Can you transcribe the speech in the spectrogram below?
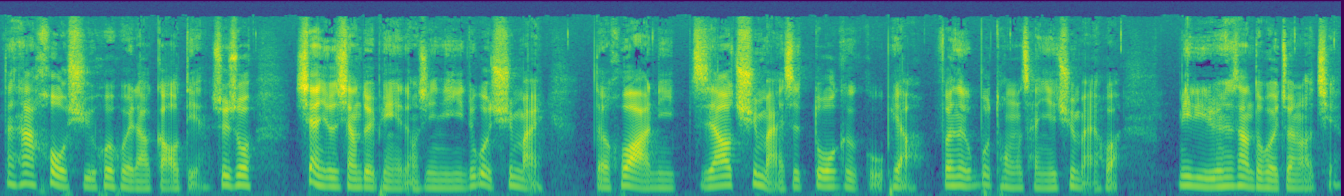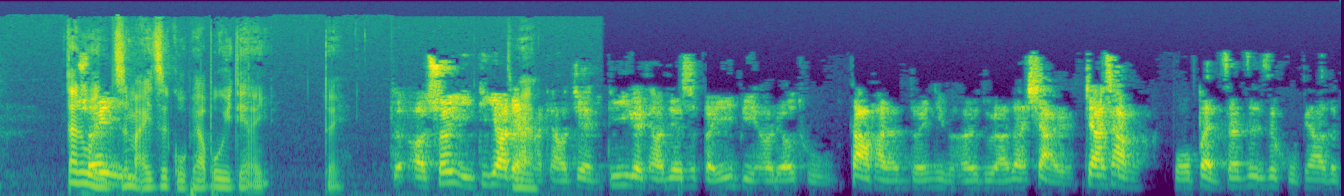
但它后续会回到高点，所以说现在就是相对便宜的东西。你如果去买的话，你只要去买是多个股票，分那个不同的产业去买的话，你理论上都会赚到钱。但如果你只买一只股票，不一定而已。对，对，呃，所以一定要两个条件，第一个条件是本益比和流图，大盘的本益比河流图要在下缘，加上。我本身这只股票的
